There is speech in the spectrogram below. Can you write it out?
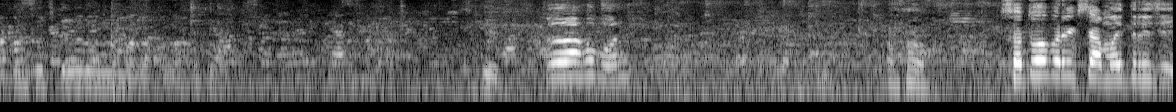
आपण स्विच केलं दोन नंबरला तुझा. तुझं दाखव सत्व परीक्षा मैत्रीची.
